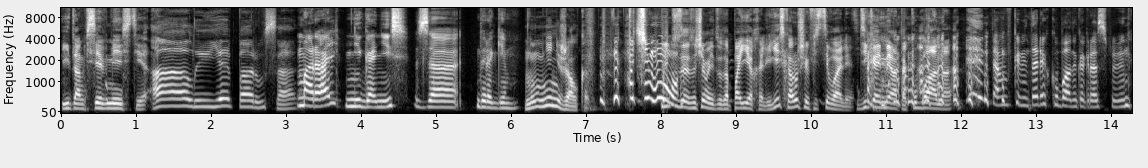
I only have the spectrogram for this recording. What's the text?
И там все вместе. Алые паруса. Мораль, не гонись за дорогим. Ну, мне не жалко. Ну, Почему? не знаю, зачем они туда поехали. Есть хорошие фестивали. Дикая мята, Кубана. Там в комментариях Кубану как раз вспоминают.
